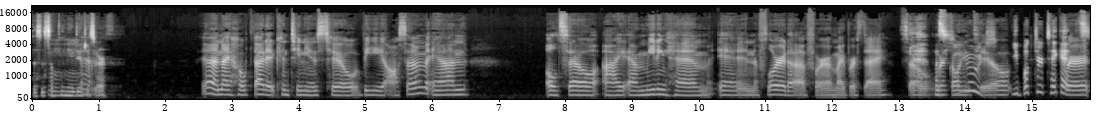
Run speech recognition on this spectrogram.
this is something you do Mhm. deserve. Yeah, and I hope that it continues to be awesome. And also, I am meeting him in Florida for my birthday. So we're going huge. to. You booked your ticket.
